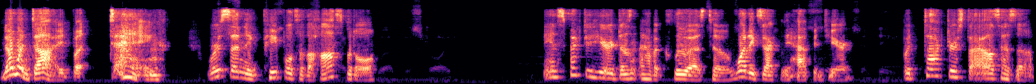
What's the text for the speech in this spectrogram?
No one died, but dang, we're sending people to the hospital. The inspector here doesn't have a clue as to what exactly happened here, but Dr. Styles has a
